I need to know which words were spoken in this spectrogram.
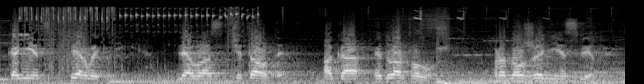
Конец первой книги. Для вас читал Тед. АК Эдуард Волошин. Продолжение следует.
